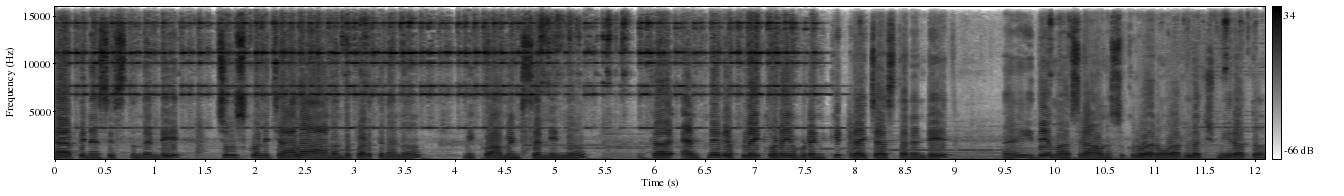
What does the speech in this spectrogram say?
హ్యాపీనెస్ ఇస్తుందండి. చూసుకొని చాలా ఆనందపడుతున్నాను మీ కామెంట్స్ అన్నిన్ను ఇంకా వెంటనే రిప్లై కూడా ఇవ్వడానికి ట్రై చేస్తానండి. ఇదే మా శ్రావణ శుక్రవారం వరలక్ష్మి వ్రతం.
